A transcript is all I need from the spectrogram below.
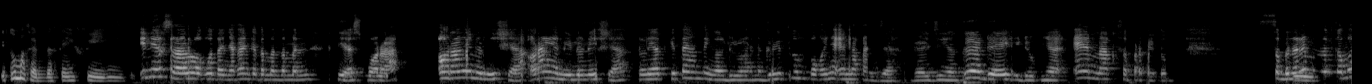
Itu masih ada saving. Ini yang selalu aku tanyakan ke teman-teman diaspora orang Indonesia, orang yang di Indonesia, lihat kita yang tinggal di luar negeri tuh pokoknya enak aja. Gajinya gede, hidupnya enak, seperti itu. Sebenarnya hmm. menurut kamu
